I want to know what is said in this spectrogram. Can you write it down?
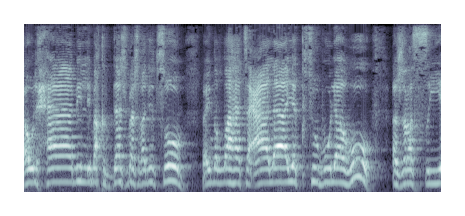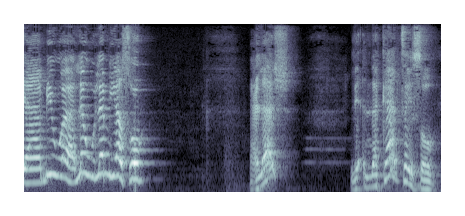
أو الحامل اللي ما قداش باش غادي تصوم. فإن الله تعالى يكتب له أجر الصيام ولو لم يصم. علاش؟ لأن كان تيصوم.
